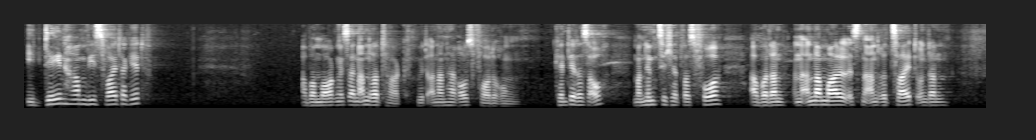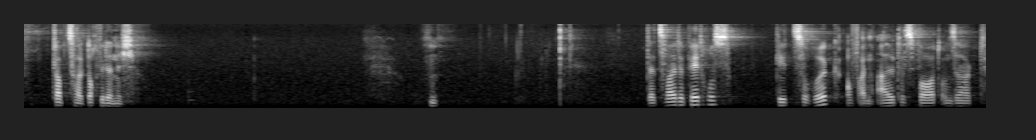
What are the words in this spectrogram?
Ideen haben, wie es weitergeht. Aber morgen ist ein anderer Tag mit anderen Herausforderungen. Kennt ihr das auch? Man nimmt sich etwas vor, aber dann ein andermal ist eine andere Zeit und dann klappt es halt doch wieder nicht. Hm. Der zweite Petrus geht zurück auf ein altes Wort und sagt,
